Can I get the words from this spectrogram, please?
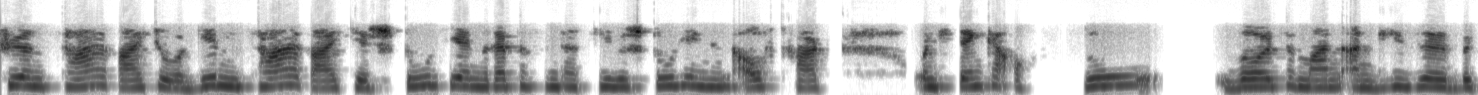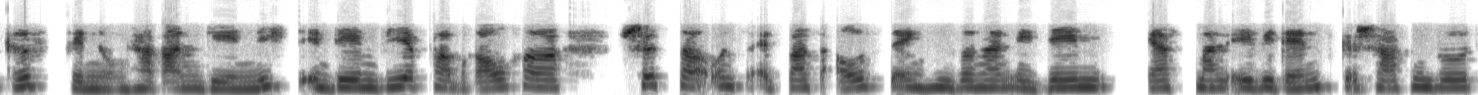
führen zahlreiche oder geben zahlreiche Studien, repräsentative Studien in Auftrag. Und ich denke, auch so sollte man an diese Begriffsfindung herangehen. Nicht indem wir Verbraucherschützer uns etwas ausdenken, sondern indem erstmal Evidenz geschaffen wird.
